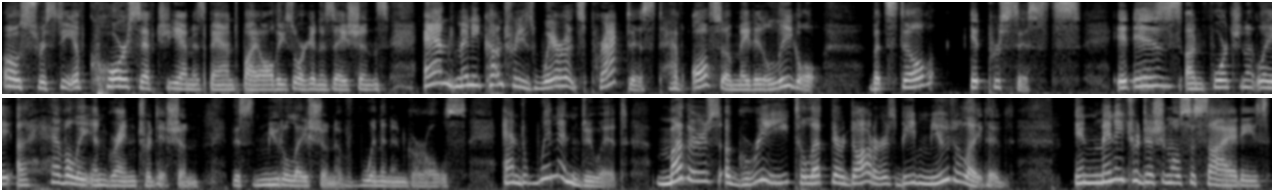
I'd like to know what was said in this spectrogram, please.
Oh, Sristi, of course FGM is banned by all these organizations, and many countries where it's practiced have also made it illegal. But still, it persists. It is, unfortunately, a heavily ingrained tradition, this mutilation of women and girls. And women do it. Mothers agree to let their daughters be mutilated. In many traditional societies,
